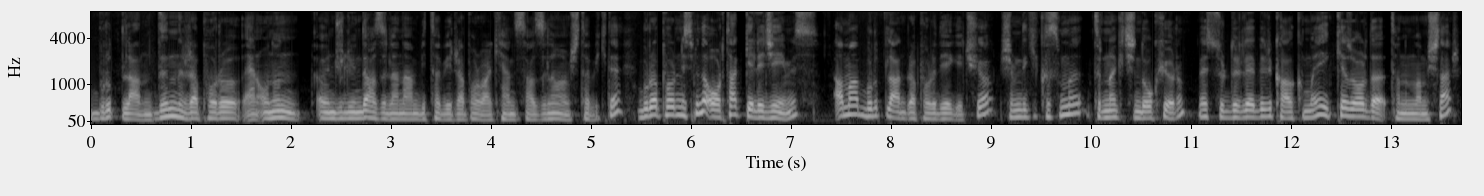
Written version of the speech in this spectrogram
Brundtland'ın raporu yani onun öncülüğünde hazırlanan bir tabii rapor var. Kendisi hazırlamamış tabii ki de. Bu raporun ismi de Ortak Geleceğimiz. Ama Brundtland raporu diye geçiyor. Şimdiki kısmı tırnak içinde okuyorum ve sürdürülebilir kalkınmayı ilk kez orada tanımlamışlar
